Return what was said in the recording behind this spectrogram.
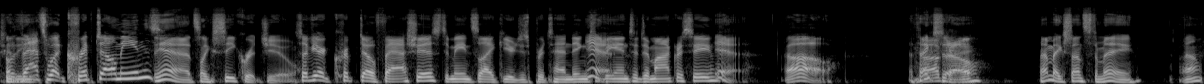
to Oh, the that's what crypto means? yeah, it's like secret Jew. So if you're a crypto fascist, it means like you're just pretending Yeah. to be into democracy? yeah, Oh. I think Okay. so. That makes sense to me. Well,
